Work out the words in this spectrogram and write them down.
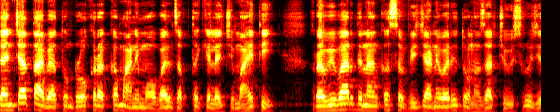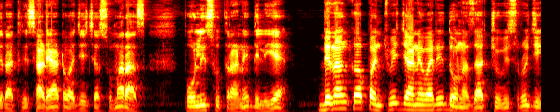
त्यांच्या ताब्यातून रोख रक्कम आणि मोबाईल जप्त केल्याची माहिती रविवार दिनांक सव्वीस जानेवारी दोन हजार चोवीस रोजी रात्री साडेआठ वाजेच्या सुमारास पोलीस सूत्रांनी दिली आहे. दिनांक पंचवीस जानेवारी दोन हजार चोवीस रोजी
